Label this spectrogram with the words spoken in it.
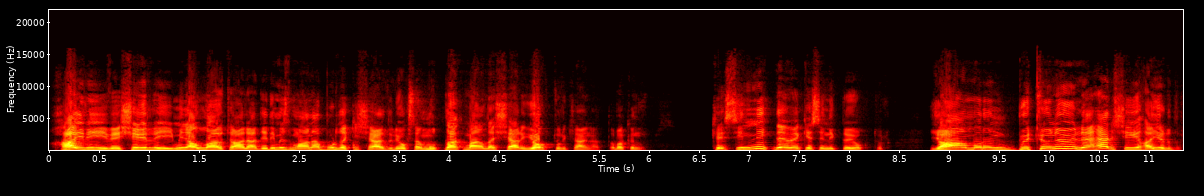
hayri ve şerri min Allahü Teala dediğimiz mana buradaki şerdir. Yoksa mutlak manada şer yoktur kainatta. Bakın kesinlikle ve kesinlikle yoktur. Yağmurun bütünüyle her şeyi hayırdır.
